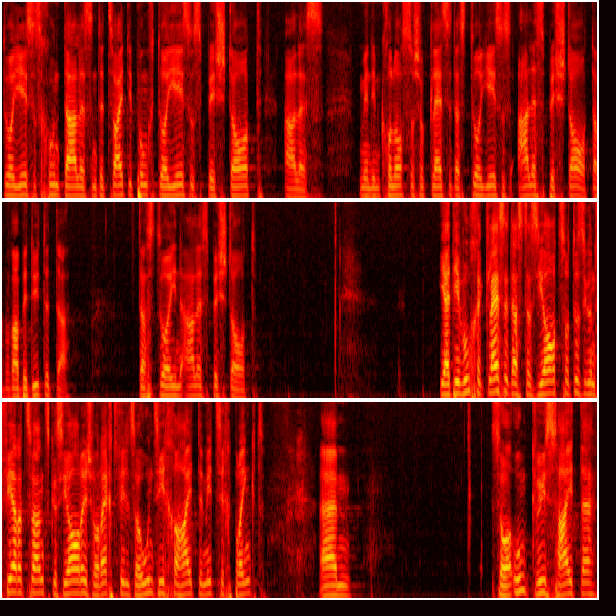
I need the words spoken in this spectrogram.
Durch Jesus kommt alles. Und der zweite Punkt, durch Jesus besteht alles. Wir haben im Kolosser schon gelesen, dass durch Jesus alles besteht. Aber was bedeutet das? Dass durch ihn alles besteht. Ich habe die Woche gelesen, dass das Jahr 2024 ein Jahr ist, das recht viel so Unsicherheiten mit sich bringt. Ähm, so Ungewissheiten.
